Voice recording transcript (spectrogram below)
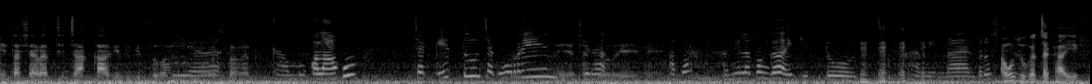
minta syarat jejaka gitu-gitu. Ah Iya. banget. Kamu kalau aku cek itu cek urin. Iya cek dikira urin, ya. apa hamil apa enggak gitu. Cek kehamilan terus aku juga cek HIV?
